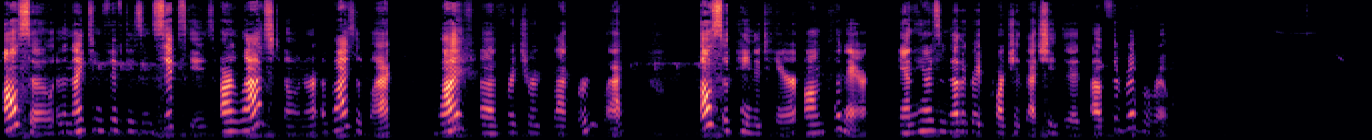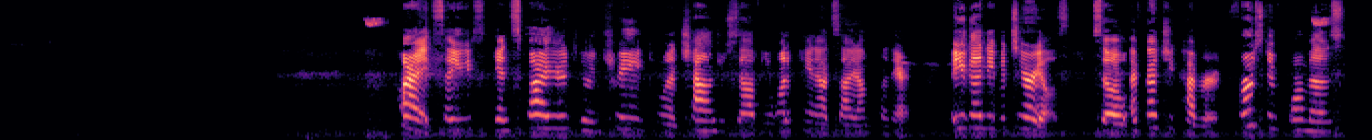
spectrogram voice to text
Also, in the 1950s and 60s, our last owner, Eliza Black, wife of Richard Blackburn Black, also painted here on plein air. And here's another great portrait that she did of the river room. All right, so you're inspired, you're intrigued, you want to challenge yourself, and you want to paint outside on plein air. But you're going to need materials. So I've got you covered. First and foremost,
